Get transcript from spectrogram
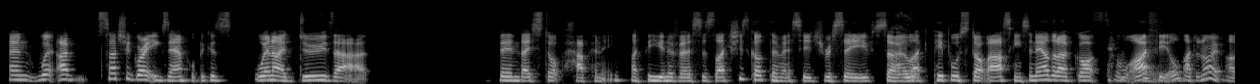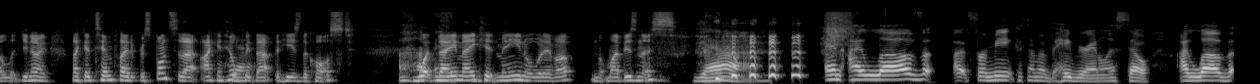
And when I've such a great example because when I do that, then they stop happening. Like the universe is like, she's got the message received. So right. like people stop asking. So now that I've got, exactly. well, I feel, I don't know, I'll let you know, like a templated response to that, I can help yeah. with that, but here's the cost uh-huh. what they make it mean or whatever not my business yeah and i love uh, for me because i'm a behavior analyst so i love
